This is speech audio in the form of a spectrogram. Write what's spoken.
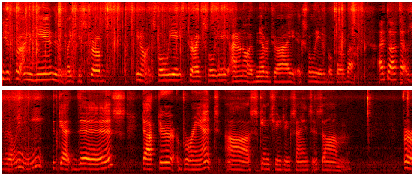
you just put it on your hand and like you scrub you know, exfoliate, dry exfoliate. I don't know, I've never dry exfoliated before, but I thought that was really neat. You get this Dr. Brandt uh, Skin Changing Science. It's um for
